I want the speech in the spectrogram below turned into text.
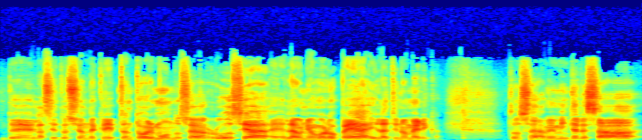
de la situación de cripto en todo el mundo, o sea, Rusia, la Unión Europea y Latinoamérica. Entonces a mí me interesaba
